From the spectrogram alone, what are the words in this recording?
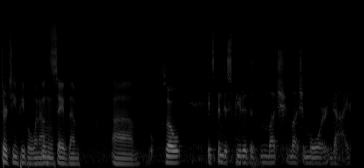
thirteen people went out and saved them. Um, So It's been disputed that much, much more died.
